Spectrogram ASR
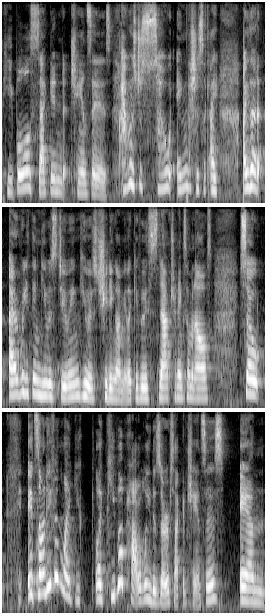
people second chances. I was just so anxious. Like, I, I thought everything he was doing, he was cheating on me. Like, if he was Snapchatting someone else. So, it's not even like you, like, people probably deserve second chances, and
